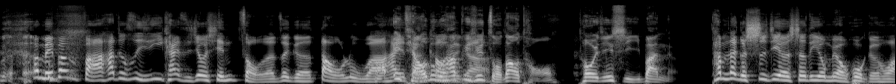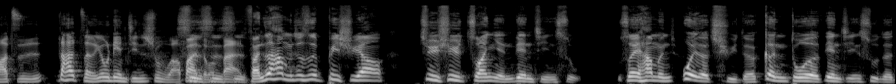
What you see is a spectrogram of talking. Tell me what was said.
他没办法，他就是一开始就先走了这个道路啊，啊一条路他必须走到头，头已经洗一半了。他们那个世界的设定又没有霍格华兹，那他只能用炼金术啊，不然怎么办？是是是，反正他们就是必须要继续钻研炼金术，所以他们为了取得更多的炼金术的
